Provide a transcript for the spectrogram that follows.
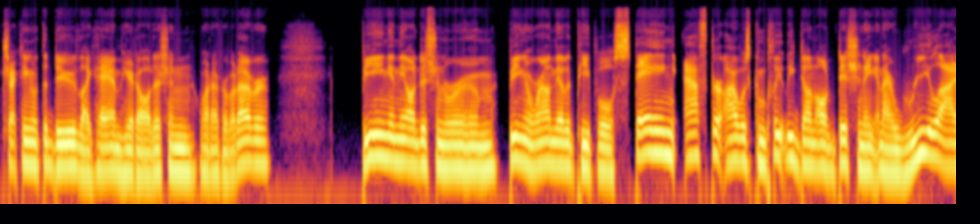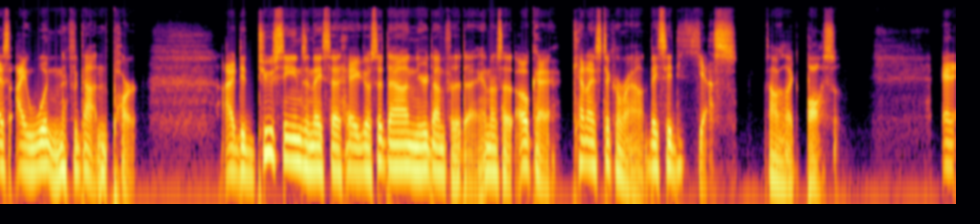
checking with the dude, like, hey, I'm here to audition, whatever, whatever, being in the audition room, being around the other people, staying after I was completely done auditioning and I realized I wouldn't have gotten the part. I did two scenes and they said, hey, go sit down, you're done for the day. And I said, okay, can I stick around? They said, yes. I was like, awesome. And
